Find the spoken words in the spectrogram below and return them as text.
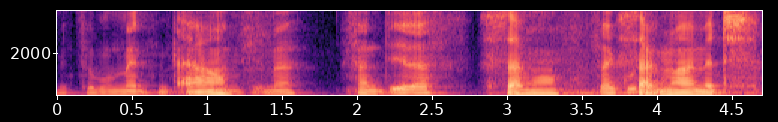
mit so Momenten kann ja. immer. Fand ihr das? Sag mal, sag mal, mit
